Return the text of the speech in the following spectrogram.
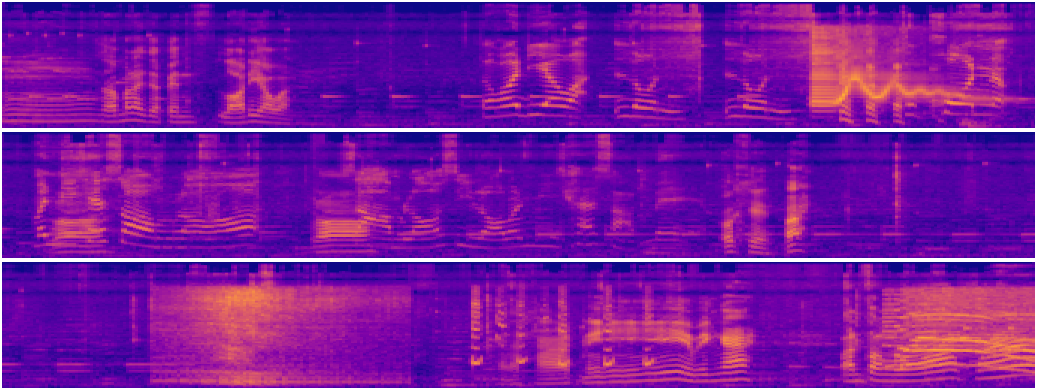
อืมแล้วเมื่อไหร่จะเป็นล้อเดียวอะ ล้อเดียวอะ หล่นหล่น ทุกคนอะมันมีแค่สองล้อล้อสามล้อสี่ล้อมันมีแค่สามแบบโอเค ไปนะครับนี่เป็นไงปันสองล้อว้าว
